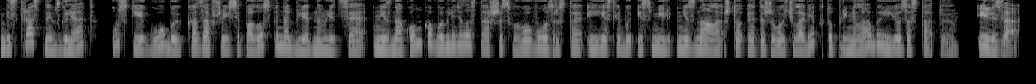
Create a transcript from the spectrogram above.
Бесстрастный взгляд, Узкие губы, казавшиеся полоской на бледном лице. Незнакомка выглядела старше своего возраста, и если бы Исмиль не знала, что это живой человек, то приняла бы ее за статую. «Ильза!»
